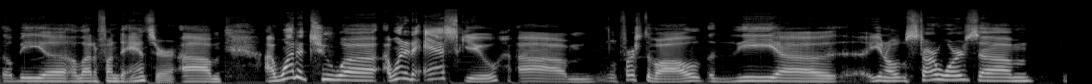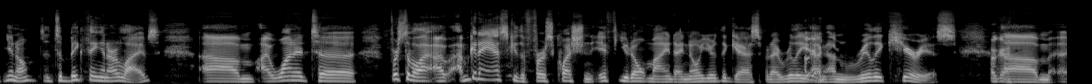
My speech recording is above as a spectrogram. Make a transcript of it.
they'll be uh, a lot of fun to answer. Um, I wanted to uh, I wanted to ask you um, first of all the uh, you know Star Wars. Um, you know, it's a big thing in our lives. Um, I wanted to, first of all, I, am going to ask you the first question, if you don't mind. I know you're the guest, but I really, Okay. I'm, I'm really curious. Okay. Um, uh,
